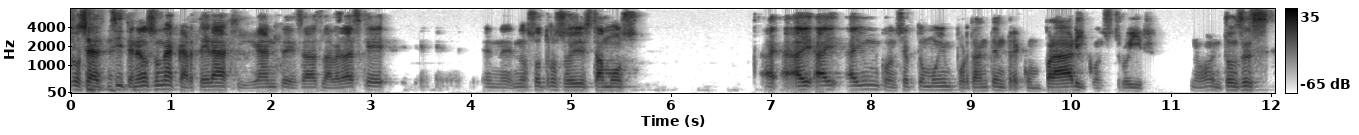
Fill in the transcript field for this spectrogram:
o sea, sí, tenemos una cartera gigante de esas. La verdad es que eh, nosotros hoy estamos... Hay, hay, hay, un concepto muy importante entre comprar y construir, ¿no? Entonces,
